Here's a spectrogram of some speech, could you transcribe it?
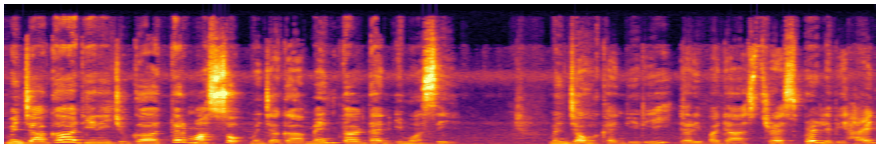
Menjaga diri juga termasuk menjaga mental dan emosi. Menjauhkan diri daripada stres berlebihan,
